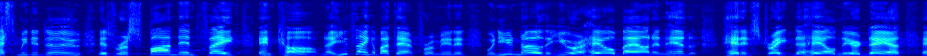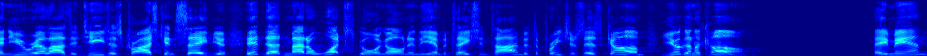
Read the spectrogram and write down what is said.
asked me to do is respond in faith and come. Now, you think about that for a minute. When you know that you are hell-bound and headed straight to hell near death, and you realize that Jesus Christ can save you, it doesn't matter what's going on in the invitation time. If the preacher says come, you're going to come. Amen?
